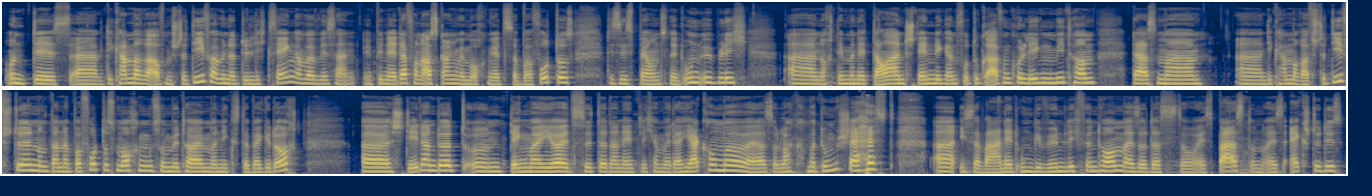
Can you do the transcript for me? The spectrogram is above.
Und das, äh, die Kamera auf dem Stativ habe ich natürlich gesehen, aber wir sind, ich bin nicht davon ausgegangen, wir machen jetzt ein paar Fotos. Das ist bei uns nicht unüblich, äh, nachdem wir nicht dauernd ständig einen Fotografenkollegen mit haben, dass wir äh, die Kamera aufs Stativ stellen und dann ein paar Fotos machen. Somit habe ich mir nichts dabei gedacht. Äh, stehe dann dort und denke mir, ja, jetzt wird er dann endlich einmal daherkommen, weil er so lange mal dumm scheißt. Äh, ist aber auch nicht ungewöhnlich für den Tom, also dass da alles passt und alles eingestellt ist.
